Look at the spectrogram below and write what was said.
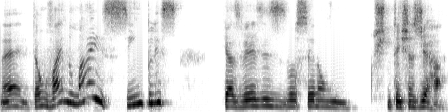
né? Então vai no mais simples, que às vezes você não, não tem chance de errar.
